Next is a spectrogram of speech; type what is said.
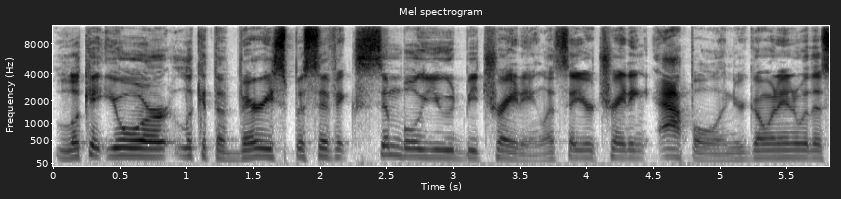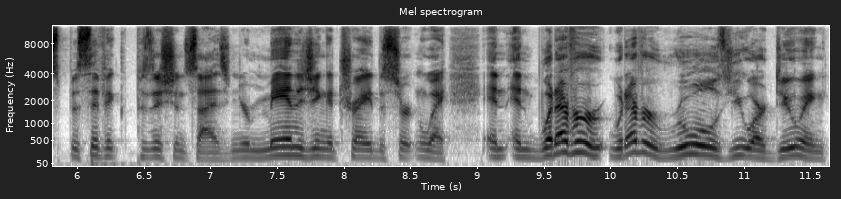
Look at your look at the very specific symbol you would be trading. Let's say you're trading Apple and you're going in with a specific position size and you're managing a trade a certain way. And and whatever whatever rules you are doing,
